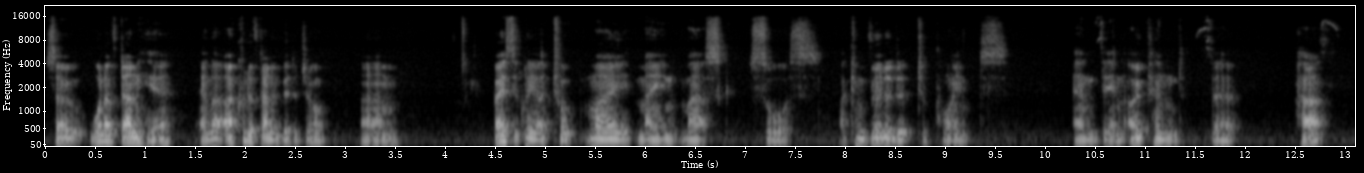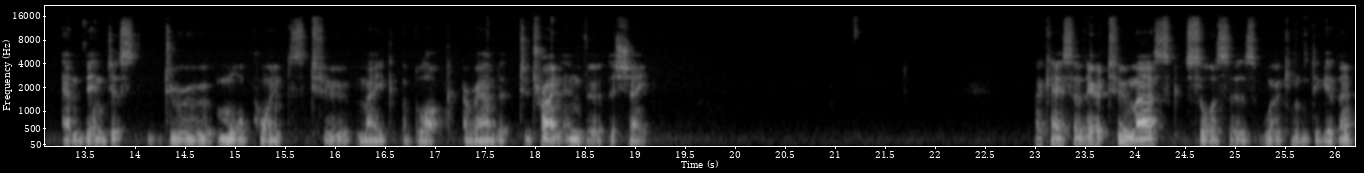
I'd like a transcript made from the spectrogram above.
So what I've done here and I, I could have done a better job um, basically I took my main mask source I converted it to points and then opened the path and then just drew more points to make a block around it to try and invert the shape. Okay, so there are two mask sources working together.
